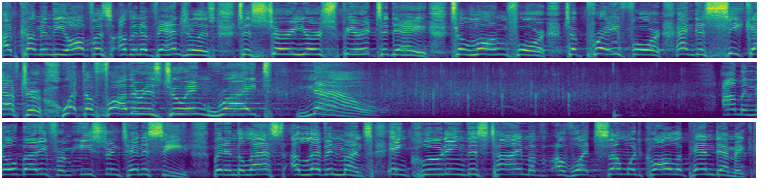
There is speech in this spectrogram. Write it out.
I've come in the office of an evangelist to stir your spirit today, to long for, to pray for, and to seek after what the Father is doing right now. I'm a nobody from Eastern Tennessee, but in the last 11 months, including this time of, of what some would call a pandemic,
